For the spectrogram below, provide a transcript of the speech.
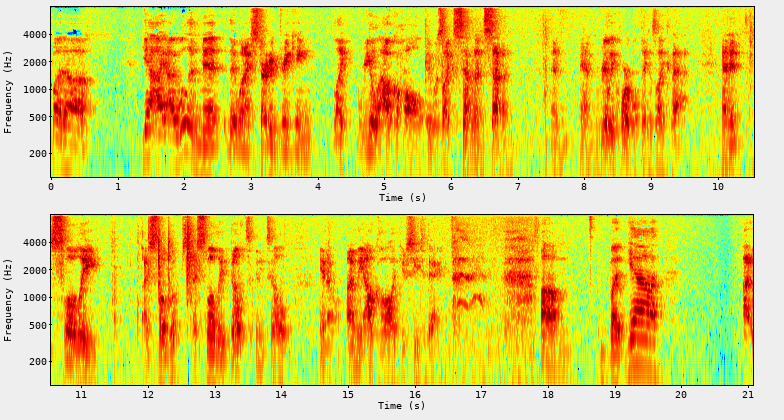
But uh, yeah I, I will admit that when I started drinking like real alcohol it was like seven and seven and and really horrible things like that. And it slowly I slow whoops I slowly built until you know I'm the alcoholic you see today. Um, but yeah I,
